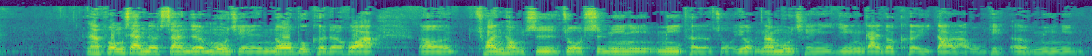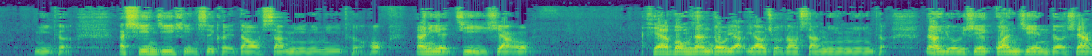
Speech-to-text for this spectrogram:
那风扇的散热，目前 notebook 的话，呃，传统是做十 millimeter 左右，那目前已经应该都可以到达五点二 millimeter，那新机型是可以到三 millimeter 哦。那你也记一下哦。其他风扇都要要求到三 millimeter，那有一些关键的，像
